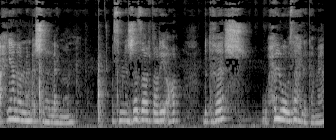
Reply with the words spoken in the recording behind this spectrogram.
أحيانا من قشر الليمون بس من الجزر طريقة بتغش وحلوة وسهلة كمان.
